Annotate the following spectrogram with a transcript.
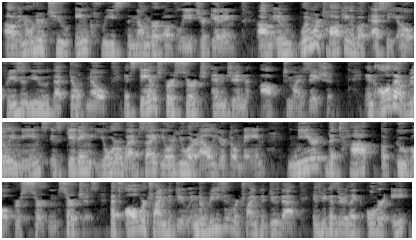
um, in order to increase the number of leads you're getting. Um, and when we're talking about SEO, for those of you that don't know, it stands for search engine optimization. And all that really means is getting your website, your URL, your domain near the top of Google for certain searches. That's all we're trying to do. And the reason we're trying to do that is because there are like over 8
